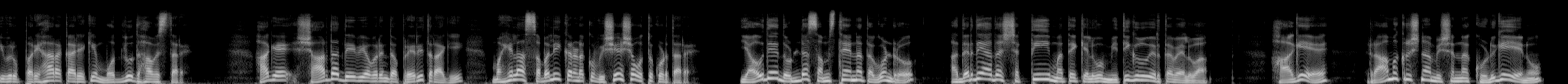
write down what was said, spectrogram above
ಇವರು ಪರಿಹಾರ ಕಾರ್ಯಕ್ಕೆ ಮೊದಲು ಧಾವಿಸ್ತಾರೆ. ಹಾಗೆ ಶಾರದಾ ದೇವಿಯವರಿಂದ ಪ್ರೇರಿತರಾಗಿ ಮಹಿಳಾ ಸಬಲೀಕರಣಕ್ಕೂ ವಿಶೇಷ ಒತ್ತು ಕೊಡ್ತಾರೆ. ಯಾವುದೇ ದೊಡ್ಡ ಸಂಸ್ಥೆಯನ್ನ ತಗೊಂಡ್ರೂ ಅದರದೇ ಆದ ಶಕ್ತಿ ಮತ್ತೆ ಕೆಲವು ಮಿತಿಗಳೂ ಇರ್ತವೆ ಅಲ್ವಾ? ಹಾಗೆಯೇ ರಾಮಕೃಷ್ಣ ಮಿಷನ್ನ ಕೊಡುಗೆ ಏನು?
